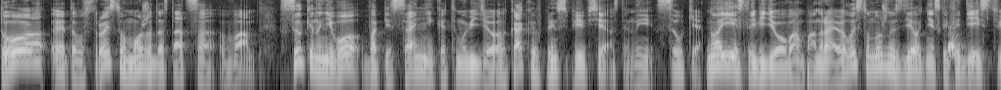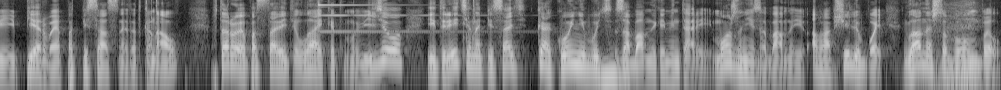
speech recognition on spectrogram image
то это устройство может достаться вам. Ссылки на него в описании к этому видео, как и, в принципе, все остальные ссылки. Ну а если видео вам понравилось, то нужно сделать несколько действий. Первое, подписаться на этот канал. Второе, поставить лайк этому видео. И третье, написать какой-нибудь забавный комментарий. Можно не забавный, а вообще любой. Главное, чтобы он был.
